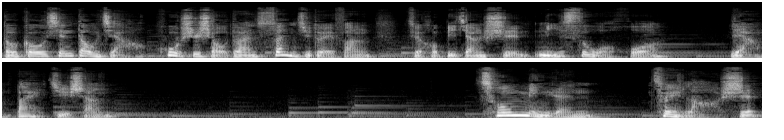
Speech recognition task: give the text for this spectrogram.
都勾心斗角、互使手段算计对方，最后必将是你死我活。两败俱伤。聪明人最老实。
